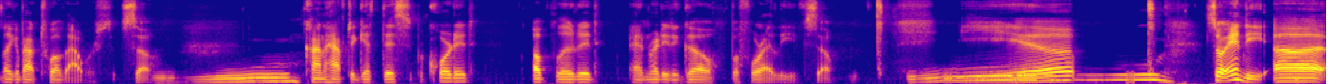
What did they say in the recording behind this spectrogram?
like about 12 hours. So kind of have to get this recorded, uploaded, and ready to go before I leave. So yep. So Andy, uh,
